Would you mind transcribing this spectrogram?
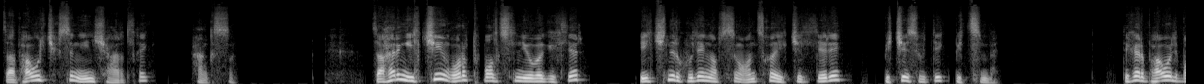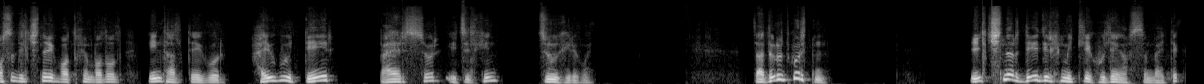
За Паул ч гэсэн энэ шаардлагыг хангасан. За харин элчийн 3 дахь болцол нь юу вэ гэхлээр элчнэр хүлээн авсан онцгой илчиллээрээ бичээсүүдийг бичсэн байна. Тэгэхээр Паул бусад элчнэрийг бодох юм бол энэ тал дээгүүр хавьгүй дээр байр суурь эзлэх нь зүүн хэрэг байна. За дөрөвдүгüрт нь Илч нар дээд эрх мэдлийг хүлээн авсан байдаг.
